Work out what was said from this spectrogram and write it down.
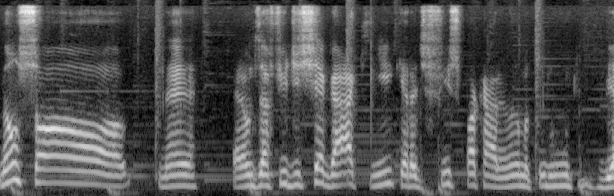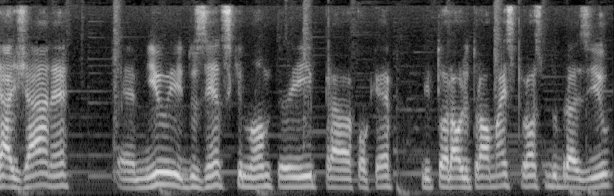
não só né, era um desafio de chegar aqui, que era difícil pra caramba, todo mundo viajar, né? É, 1.200 quilômetros aí para qualquer litoral, litoral mais próximo do Brasil.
